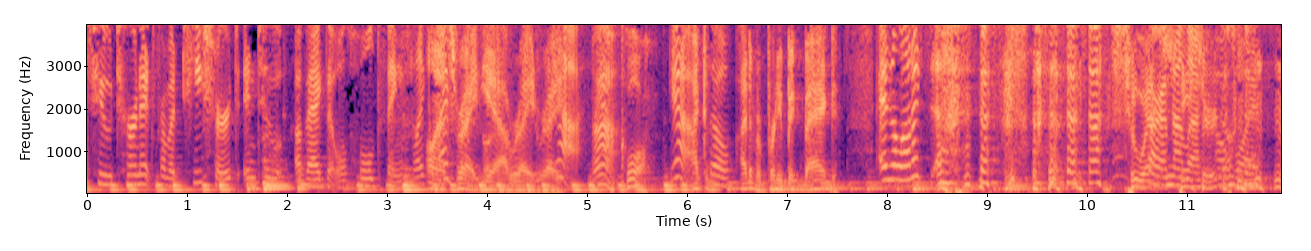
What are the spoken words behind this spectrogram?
to turn it from a T-shirt into a bag that will hold things like. Oh, that's right. Yeah, right, right. Yeah, Ah, cool. Yeah, I could, so- I'd have a pretty big bag. and a lot of. Two Sorry, I'm not t-shirt. laughing. Oh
